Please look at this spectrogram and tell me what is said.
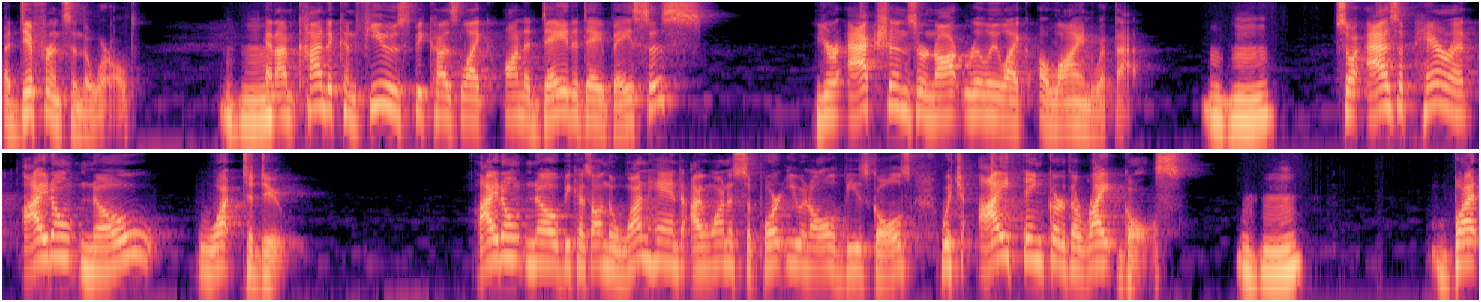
a difference in the world. Mm-hmm. And I'm kind of confused because, like, on a day to day basis, your actions are not really like aligned with that. Mm-hmm. So as a parent, I don't know what to do. I don't know because on the one hand, I want to support you in all of these goals, which I think are the right goals. Mm-hmm. But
